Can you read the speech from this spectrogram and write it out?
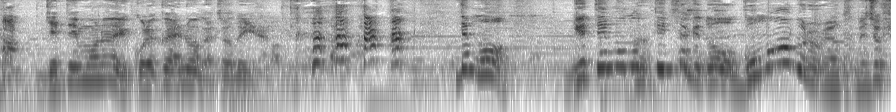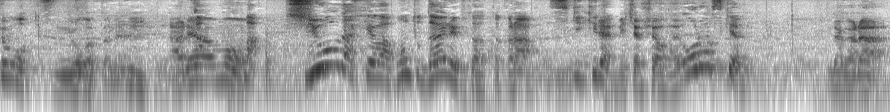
あゲテモノよりこれくらいの方がちょうどいいな でもゲテモノって言ってたけどごま油のやつめちゃくちゃうまかった。よかったね、うん。あれはもう、まあ、塩だけは本当ダイレクトだったから好き嫌いめちゃくちゃ分かる俺は好きだよだから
